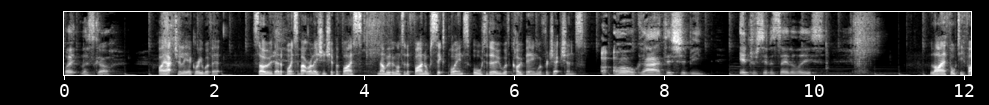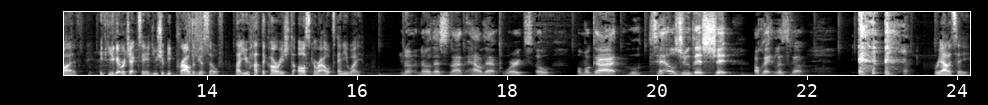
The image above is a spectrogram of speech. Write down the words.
But let's go. I actually agree with it. So they're the points about relationship advice. Now moving on to the final six points, all to do with coping with rejections. Oh, oh god, this should be interesting to say the least. Liar 45. If you get rejected, you should be proud of yourself that you had the courage to ask her out anyway. No, no, that's not how that works. Oh, oh my god, who tells you this shit? Okay, let's go. Reality.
